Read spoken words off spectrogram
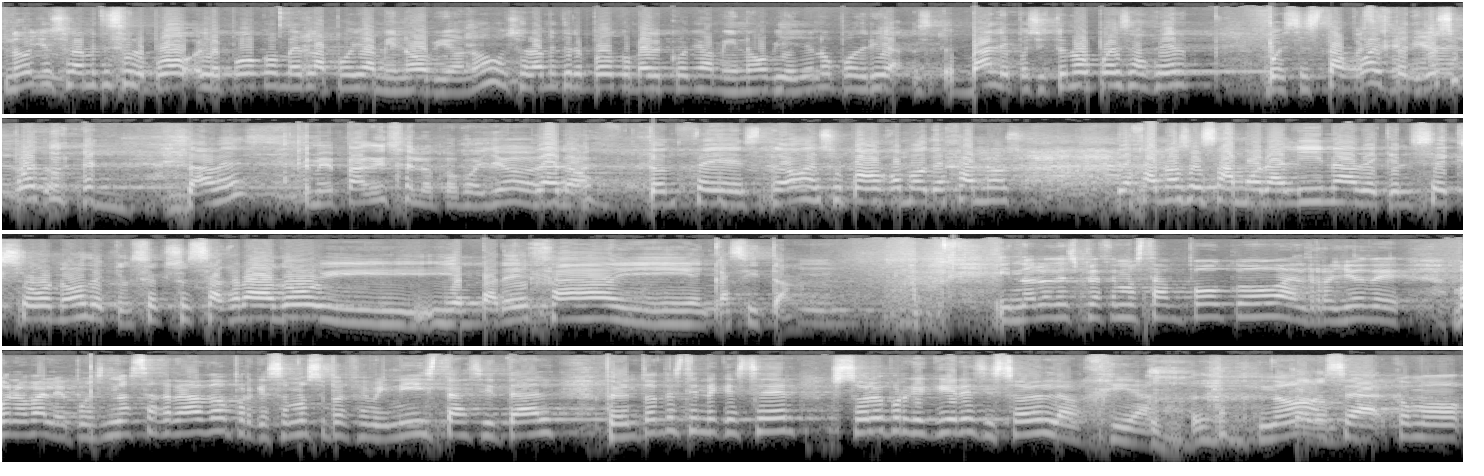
no, yo solamente se lo puedo, le puedo comer la polla a mi novio, ¿no? Solamente le puedo comer el coño a mi novia, yo no podría, vale, pues si tú no lo puedes hacer, pues está pues guay, pero yo sí puedo, ¿sabes? Que me pague y se lo como yo. Claro, entonces, ¿no? Es un poco como dejarnos, dejarnos esa moralina de que el sexo, ¿no? De que el sexo es sagrado y, en pareja y en casita. Mm. Y no lo desplacemos tampoco al rollo de, bueno, vale, pues no es sagrado porque somos súper feministas y tal, pero entonces tiene que ser solo porque quieres y solo en la orgía, ¿no? O sea, como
